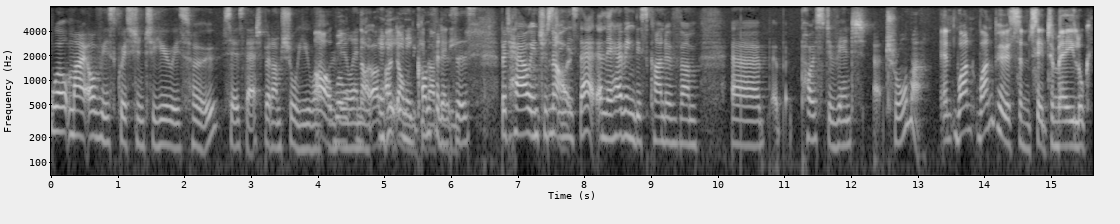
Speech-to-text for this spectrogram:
Well, my obvious question to you is who says that, but I'm sure you won't oh, reveal well, any, no, I, any, any confidences. Any. But how interesting no. is that? And they're having this kind of um, uh, post event uh, trauma. And one one person said to me, "Look,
